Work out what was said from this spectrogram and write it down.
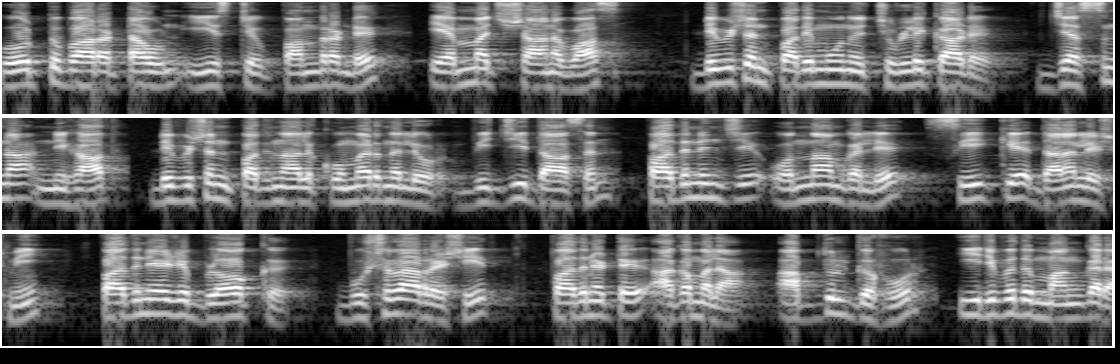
Ottupara town east പന്ത്രണ്ട് എം എച്ച് ഷാനവാസ് ഡിവിഷൻ പതിമൂന്ന് ചുള്ളിക്കാട് ജസ്ന നിഹാദ് ഡിവിഷൻ പതിനാല് കുമരനെല്ലൂർ വിജി ദാസൻ പതിനഞ്ച് ഒന്നാം കല്ല് സി കെ ധനലക്ഷ്മി പതിനേഴ് ബ്ലോക്ക് ബുഷറ റഷീദ് പതിനെട്ട് അകമല അബ്ദുൽ ഗഫൂർ ഇരുപത് മങ്കര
